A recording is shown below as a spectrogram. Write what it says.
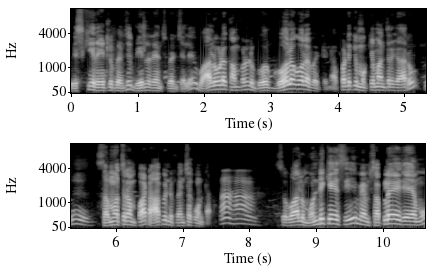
విస్కీ రేట్లు పెంచి బీర్ల రేట్లు పెంచలే వాళ్ళు కూడా కంపెనీలు గో గోల గోల పెట్టండి అప్పటికి ముఖ్యమంత్రి గారు. సంవత్సరం పాటు ఆపిండి పెంచకుండా. సో వాళ్ళు మొండికేసి మేము సప్లై చేయము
